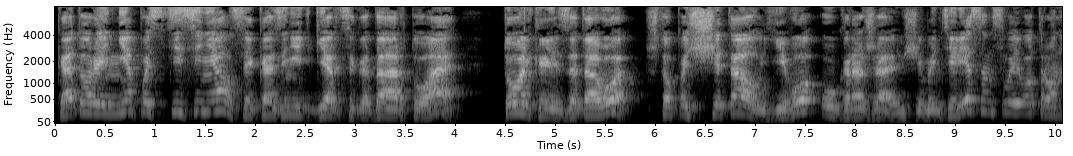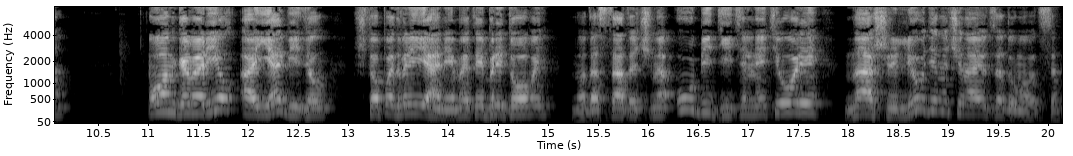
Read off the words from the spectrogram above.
который не постеснялся казнить герцога д'Артуа, только из-за того, что посчитал его угрожающим интересам своего трона. Он говорил, а я видел, что под влиянием этой бредовой, но достаточно убедительной теории наши люди начинают задумываться.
